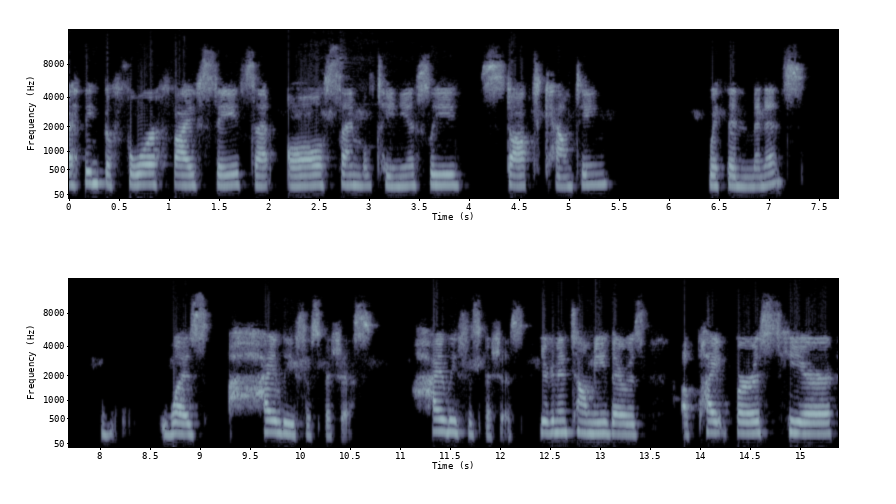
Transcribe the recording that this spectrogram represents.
I think the four or five states that all simultaneously stopped counting within minutes was highly suspicious. Highly suspicious. You're going to tell me there was a pipe burst here,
